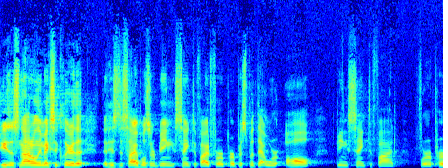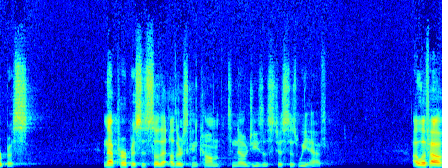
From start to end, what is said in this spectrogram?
Jesus not only makes it clear that, that his disciples are being sanctified for a purpose, but that we're all being sanctified for a purpose. And that purpose is so that others can come to know Jesus just as we have. I love how,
